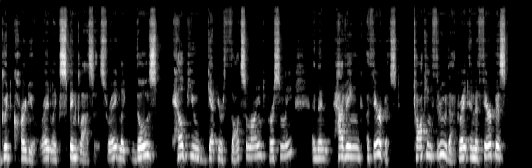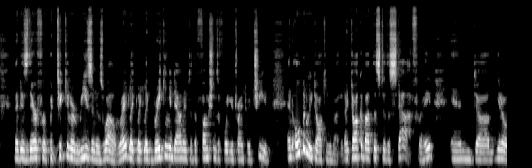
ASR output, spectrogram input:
good cardio, right? Like spin classes, right? Like those help you get your thoughts aligned personally, and then having a therapist talking through that right? And a therapist that is there for a particular reason as well right? Like like like breaking it down into the functions of what you're trying to achieve and openly talking about it. I talk about this to the staff right? And um, you know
